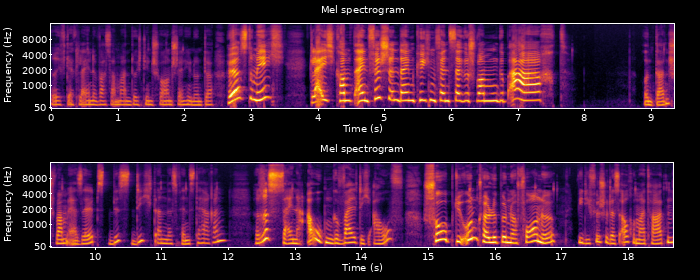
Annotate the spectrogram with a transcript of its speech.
rief der kleine Wassermann durch den Schornstein hinunter. Hörst du mich? Gleich kommt ein Fisch in dein Küchenfenster geschwommen, gib acht! Und dann schwamm er selbst bis dicht an das Fenster heran, riss seine Augen gewaltig auf, schob die Unterlippe nach vorne, wie die Fische das auch immer taten,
